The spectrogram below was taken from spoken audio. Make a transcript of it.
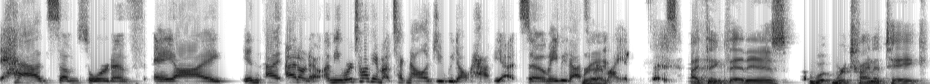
had some sort of AI in I, I, don't know. I mean, we're talking about technology we don't have yet. So maybe that's right. where my interest is. I think that is we're trying to take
